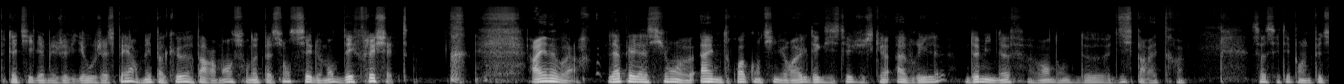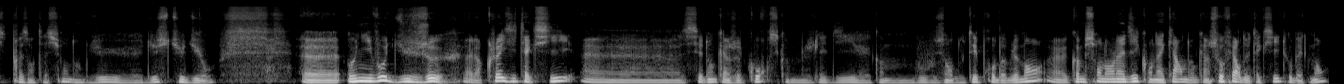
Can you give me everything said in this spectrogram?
Peut-être il aime les jeux vidéo, j'espère, mais pas que. Apparemment, son autre passion, c'est le monde des fléchettes. Rien à voir. L'appellation euh, AM3 continuera d'exister jusqu'à avril 2009 avant donc de disparaître. Ça, c'était pour une petite présentation donc du, euh, du studio. Euh, au niveau du jeu, alors Crazy Taxi, euh, c'est donc un jeu de course, comme je l'ai dit, comme vous vous en doutez probablement. Comme son nom l'indique, on incarne donc un chauffeur de taxi, tout bêtement.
